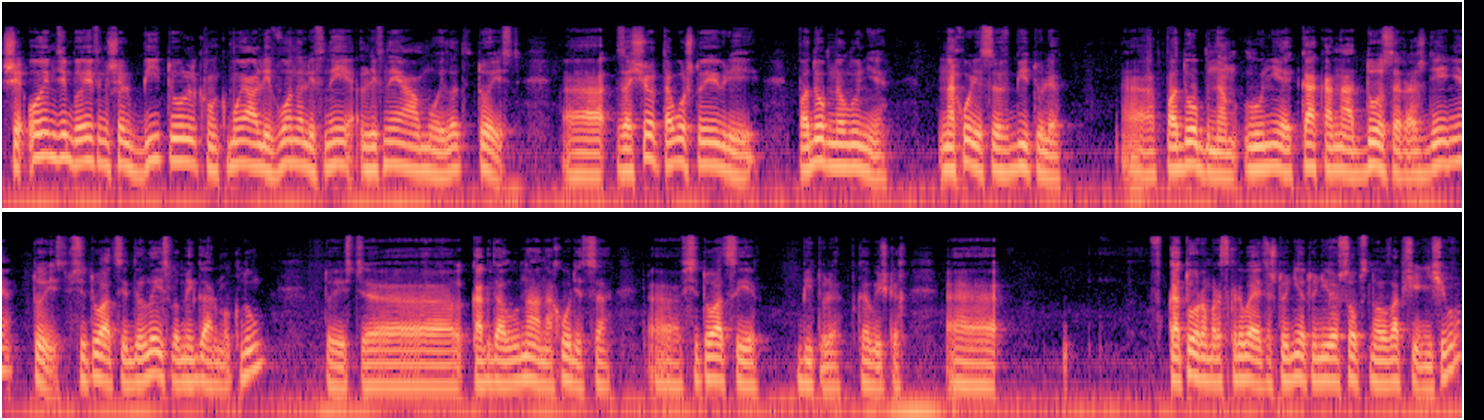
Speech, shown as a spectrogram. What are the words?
ше оимди бэйфеншель битуль кмой аливона лифней амойлот, то есть э, за счет того, что евреи, подобно луне, находятся в битуле, Э, подобном Луне, как она до зарождения, то есть в ситуации Делейслом и Гарма Клум, то есть э, когда Луна находится э, в ситуации битуля, в кавычках, в котором раскрывается, что нет у нее собственного вообще ничего.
